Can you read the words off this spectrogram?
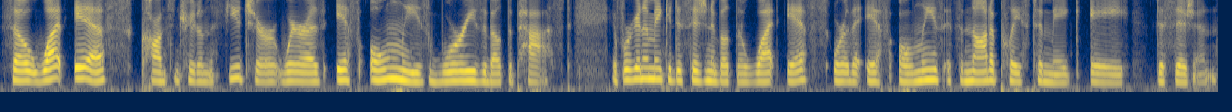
So, what ifs concentrate on the future, whereas if onlys worries about the past. If we're going to make a decision about the what ifs or the if onlys, it's not a place to make a decision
